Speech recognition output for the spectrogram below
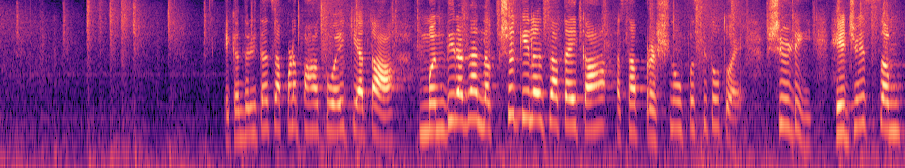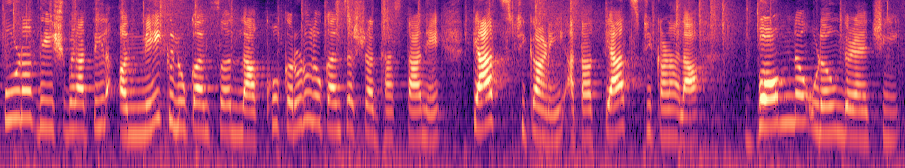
एकंदरीतच आपण पाहतोय की आता मंदिरांना लक्ष केलं जात आहे का असा प्रश्न उपस्थित होतोय. शिर्डी हे जे संपूर्ण देशभरातील अनेक लोकांचं लाखो करोडो लोकांचं श्रद्धास्थान आहे त्याच ठिकाणी आता त्याच ठिकाणाला बॉम्बनं उडवून देण्याची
